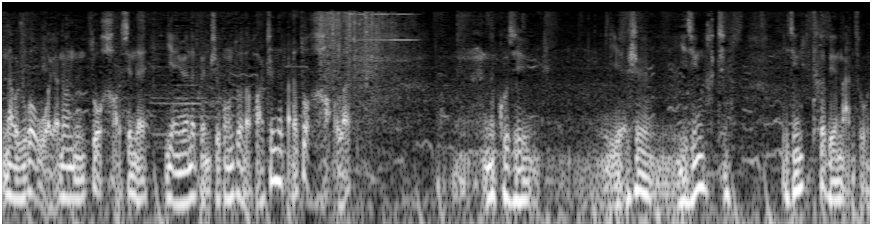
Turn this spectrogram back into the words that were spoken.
那如果我要能能做好现在演员的本职工作的话，真的把它做好了。那估计也是已经这已经特别满足了。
